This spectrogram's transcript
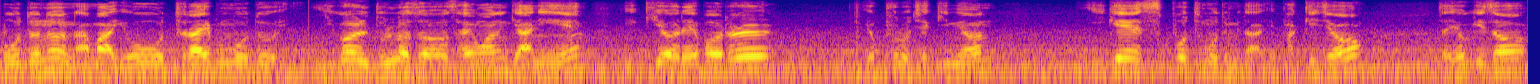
모드는 아마 요 드라이브 모드 이걸 눌러서 사용하는 게 아닌 이 기어 레버를 옆으로 제끼면 이게 sport 모드입니다. 바뀌죠? 자 여기서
